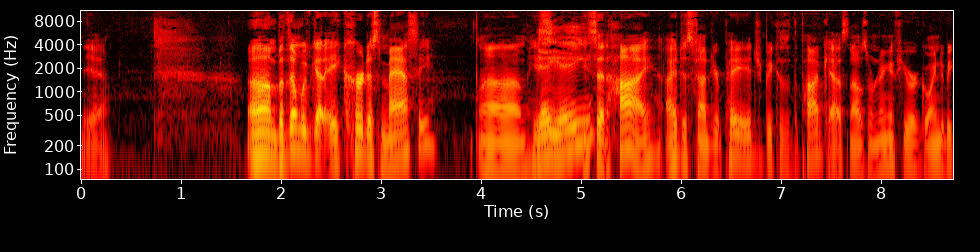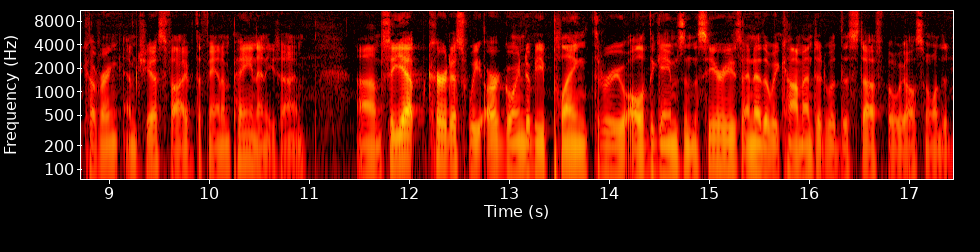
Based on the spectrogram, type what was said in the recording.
Yeah. Um, but then we've got a Curtis Massey. Um, he, Yeah, s- yeah, he said, Hi, I just found your page because of the podcast, and I was wondering if you were going to be covering MGS5, The Phantom Pain, anytime. Um, so, yep, Curtis, we are going to be playing through all of the games in the series. I know that we commented with this stuff, but we also wanted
